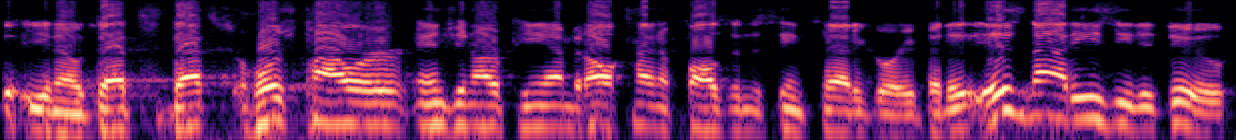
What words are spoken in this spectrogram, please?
you know, that's that's horsepower, engine RPM. It all kind of falls in the same category, but it is not easy to do.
